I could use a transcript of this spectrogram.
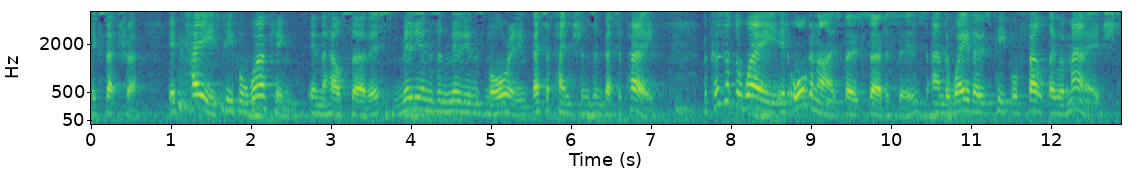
etc. It paid people working in the health service millions and millions more in better pensions and better pay. Because of the way it organised those services and the way those people felt they were managed,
